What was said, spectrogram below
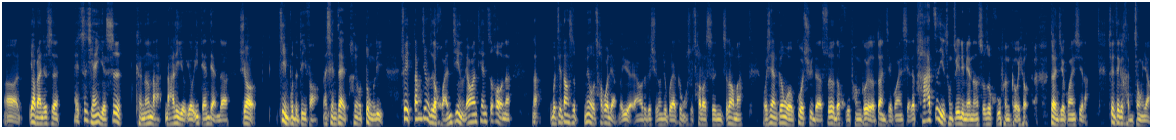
呃，要不然就是哎之前也是可能哪哪里有有一点点的需要进步的地方，那现在很有动力。所以当进入这个环境，聊完天之后呢，那我记得当时没有超过两个月，然后这个学生就过来跟我说：“曹老师，你知道吗？”我现在跟我过去的所有的狐朋狗友的断绝关系，就他自己从嘴里面能说出狐朋狗友断绝关系了，所以这个很重要。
